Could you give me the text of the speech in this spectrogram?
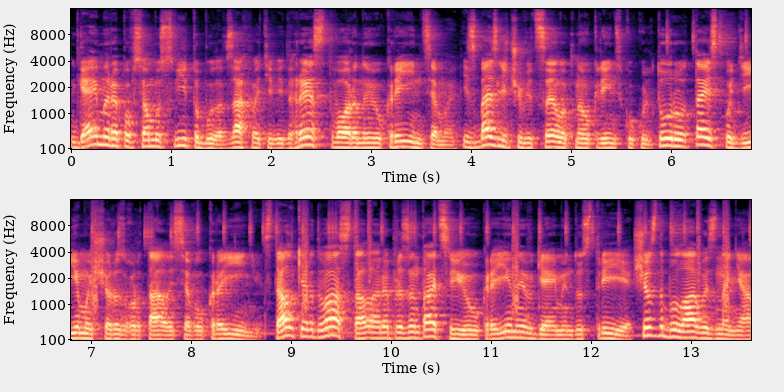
Геймери по всьому світу були в захваті від гри, створеної українцями, із безлічу відсилок на українську культуру та із подіями, що розгорталися в Україні. Stalker 2 стала репрезентацією України в гейм-індустрії, що здобула визнання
